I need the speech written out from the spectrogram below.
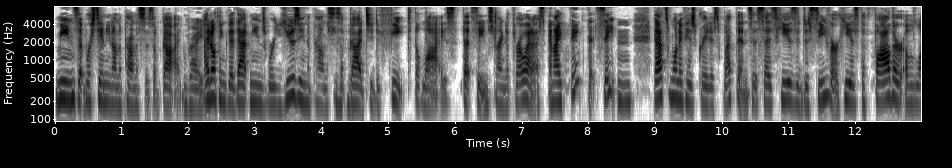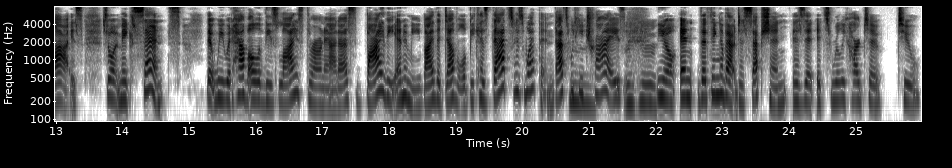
means that we're standing on the promises of God. Right. I don't think that that means we're using the promises Mhm. of God to defeat the lies that Satan's trying to throw at us. And I think that Satan, that's one of his greatest weapons. It says he is a deceiver. He is the father of lies. So it makes sense that we would have all of these lies thrown at us by the enemy, by the devil, because that's his weapon. That's what he Mm. tries Mm-hmm. you know and the thing about deception is that it's really hard to to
